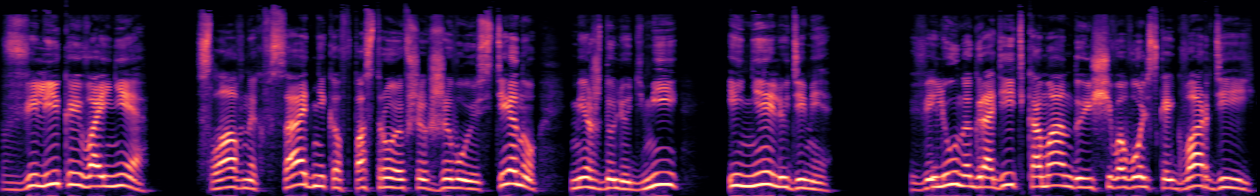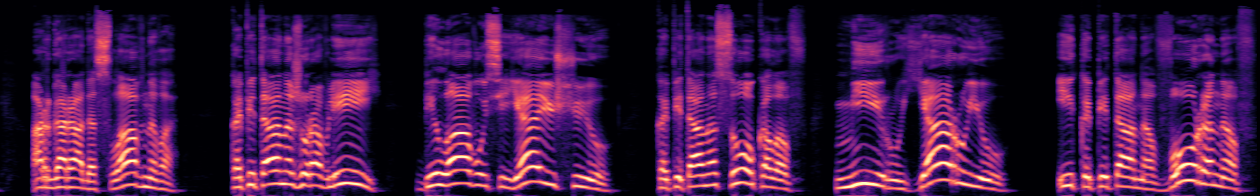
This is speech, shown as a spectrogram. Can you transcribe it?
в Великой войне, славных всадников, построивших живую стену между людьми и нелюдями. Велю наградить командующего Вольской гвардией Аргарада Славного, капитана Журавлей, Белаву Сияющую, капитана Соколов, Миру Ярую и капитана Воронов.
